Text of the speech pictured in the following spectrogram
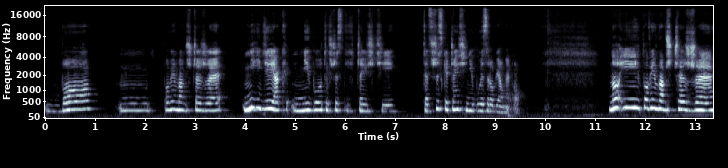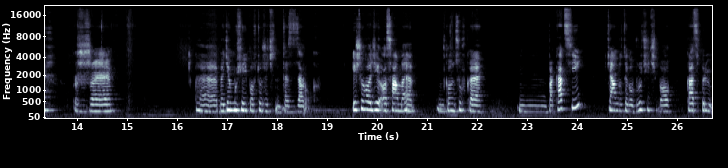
bo mm, powiem Wam szczerze, nie idzie jak nie było tych wszystkich części, te wszystkie części nie były zrobione. O. No i powiem Wam szczerze, że e, będziemy musieli powtórzyć ten test za rok. Jeśli chodzi o same końcówkę mm, wakacji, chciałam do tego wrócić, bo Kacper,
